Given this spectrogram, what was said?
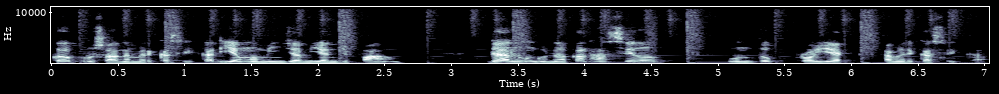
ke perusahaan Amerika Serikat yang meminjam yen Jepang dan menggunakan hasil untuk proyek Amerika Serikat.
